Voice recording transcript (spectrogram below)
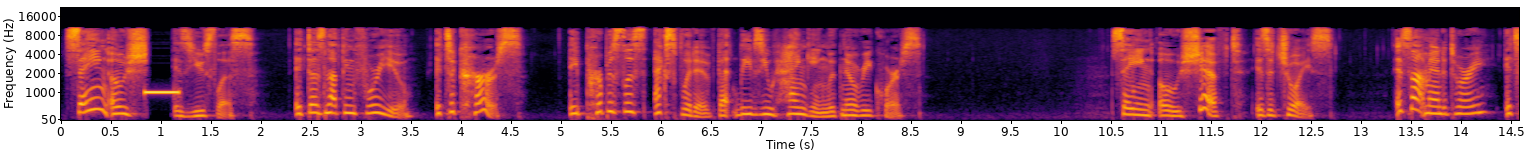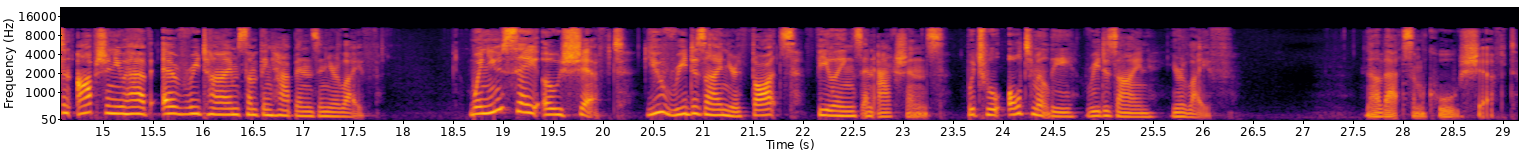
Saying oh sh is useless. It does nothing for you. It's a curse. A purposeless expletive that leaves you hanging with no recourse. Saying oh shift is a choice. It's not mandatory. It's an option you have every time something happens in your life. When you say oh shift, you redesign your thoughts, feelings, and actions, which will ultimately redesign your life. Now that's some cool shift.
